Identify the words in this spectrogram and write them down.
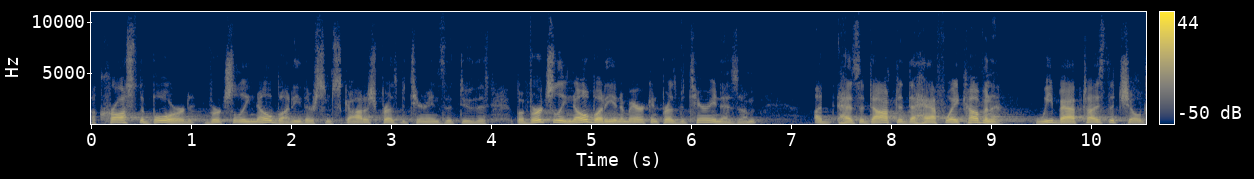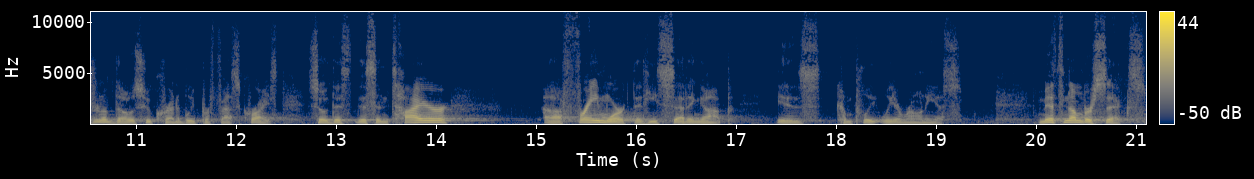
Across the board, virtually nobody, there's some Scottish Presbyterians that do this, but virtually nobody in American Presbyterianism has adopted the halfway covenant. We baptize the children of those who credibly profess Christ. So, this, this entire uh, framework that he's setting up is completely erroneous. Myth number six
